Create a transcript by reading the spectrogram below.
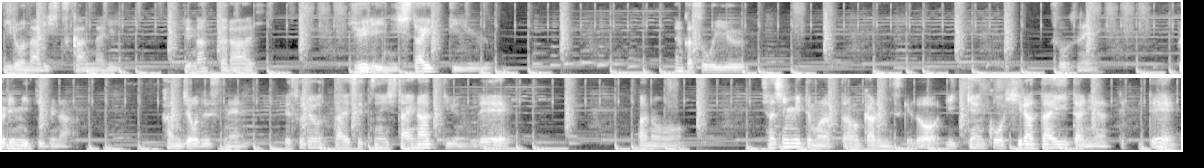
色なり質感なりってなったらジュエリーにしたいっていうなんかそういうそうですねプリミティブな感情ですね。で、それを大切にしたいなっていうので、あの、写真見てもらったらわかるんですけど、一見こう平たい板になっていて、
